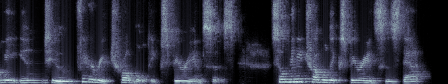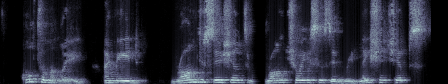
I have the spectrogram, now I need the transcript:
me into very troubled experiences so many troubled experiences that ultimately I made wrong decisions, wrong choices in relationships,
